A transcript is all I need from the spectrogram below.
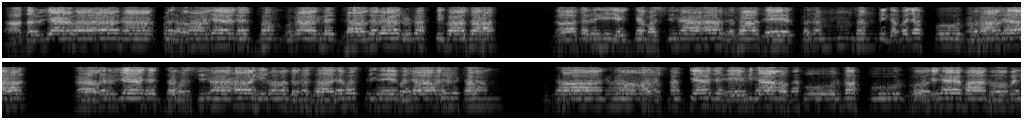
रातर्यावानाप्रथमाय जध्वम् पुराग्रध्रादररुषः पिबासः रातर्हि यज्ञमश्विनाः दधाधेर्प्रदम् सन्ति कपजः पूर्वभाजाः रातर्यजध्वमश्विनाः हि नोदनसायमस्ति देवयादृष्टम् उदास्मद्यजते विजामः पूर्वः पूर्वो यजमानोपनीयान्।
